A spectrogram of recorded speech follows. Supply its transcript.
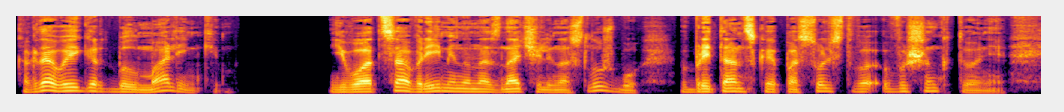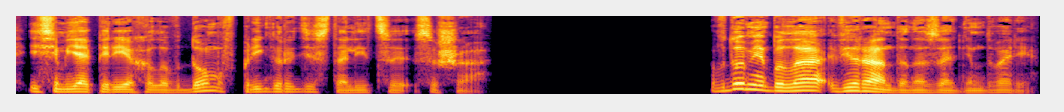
Когда Вейгерт был маленьким, его отца временно назначили на службу в британское посольство в Вашингтоне, и семья переехала в дом в пригороде столицы США. В доме была веранда на заднем дворе.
